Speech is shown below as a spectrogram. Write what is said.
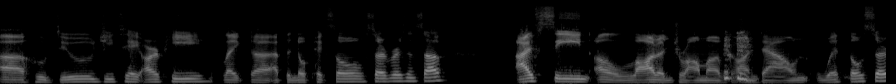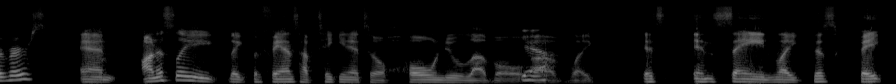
uh, who do GTA RP, like uh, at the NoPixel servers and stuff. I've seen a lot of drama gone down with those servers, and honestly, like the fans have taken it to a whole new level Yeah. of like it's insane. Like this fake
